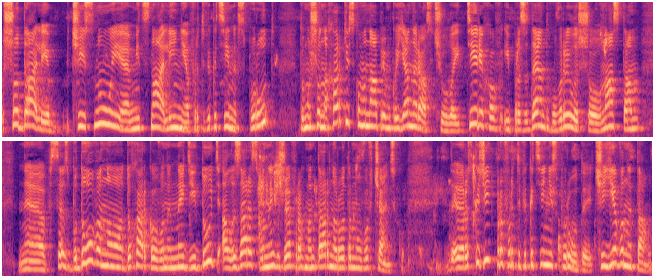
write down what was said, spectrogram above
Що далі? Чи існує міцна лінія фортифікаційних споруд? Тому що на харківському напрямку я не раз чула і Терехов, і президент говорили, що у нас там е, все збудовано. До Харкова вони не дійдуть, але зараз вони вже фрагментарно ротами у Вовчанську. Е, Розкажіть про фортифікаційні споруди. Чи є вони там?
